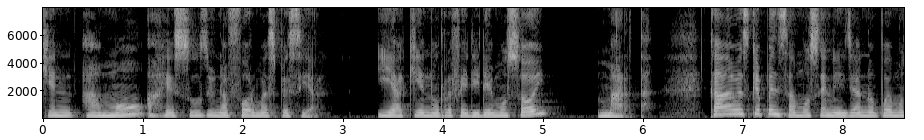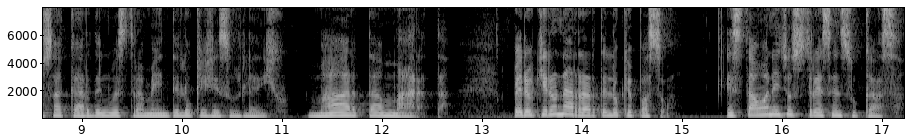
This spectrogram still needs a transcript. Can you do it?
quien amó a Jesús de una forma especial, y a quien nos referiremos hoy, Marta. Cada vez que pensamos en ella no podemos sacar de nuestra mente lo que Jesús le dijo. Marta, Marta. Pero quiero narrarte lo que pasó. Estaban ellos tres en su casa,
